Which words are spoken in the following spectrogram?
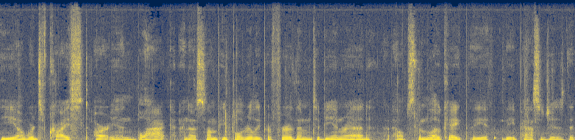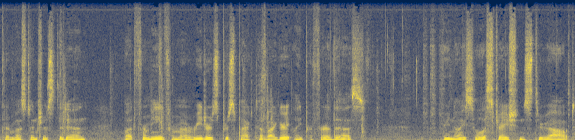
The uh, words of Christ are in black. I know some people really prefer them to be in red. That helps them locate the the passages that they're most interested in. But for me, from a reader's perspective, I greatly prefer this. Very nice illustrations throughout.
